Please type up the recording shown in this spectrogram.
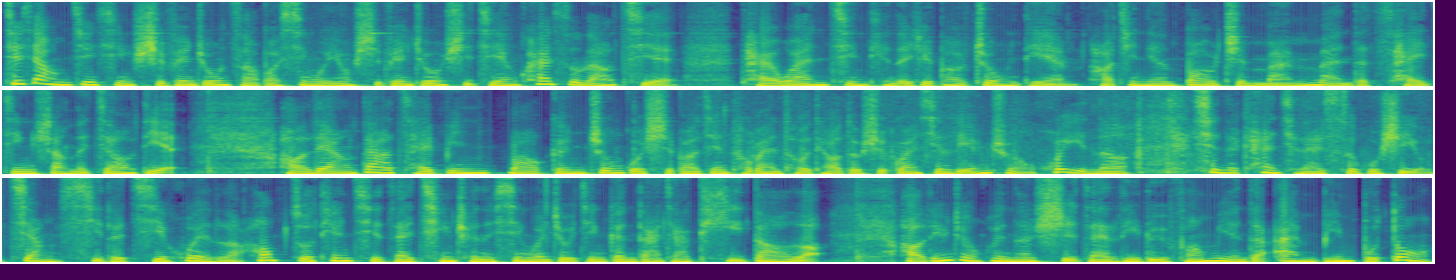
接下来我们进行十分钟早报新闻，用十分钟时间快速了解台湾今天的日报重点。好，今天的报纸满满的财经上的焦点。好，两大财经报跟中国时报间头版头条都是关心联准会呢，现在看起来似乎是有降息的机会了。好，昨天其实在清晨的新闻就已经跟大家提到了。好，联准会呢是在利率方面的按兵不动，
